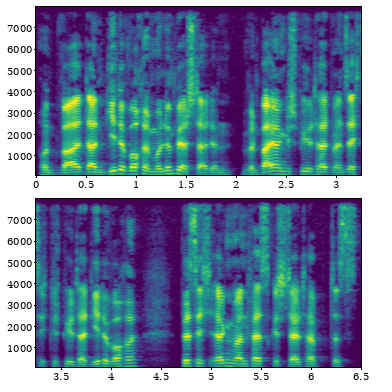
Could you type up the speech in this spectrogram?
Und war dann jede Woche im Olympiastadion. Wenn Bayern gespielt hat, wenn 60 gespielt hat, jede Woche. Bis ich irgendwann festgestellt habe, dass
